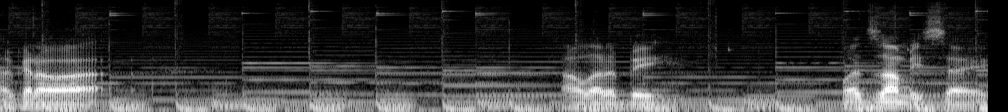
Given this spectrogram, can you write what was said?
I've got to... Uh, I'll let it be. What zombie say?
